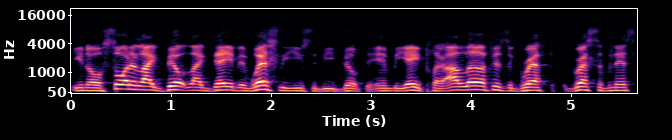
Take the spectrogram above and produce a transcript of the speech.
You know, sort of like built like David Wesley used to be built, the NBA player. I love his aggressiveness.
